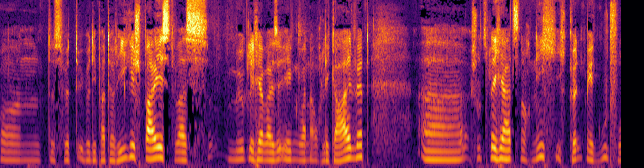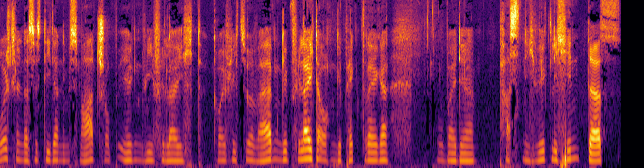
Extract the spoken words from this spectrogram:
und das wird über die Batterie gespeist, was möglicherweise irgendwann auch legal wird. Äh, Schutzbleche hat es noch nicht. Ich könnte mir gut vorstellen, dass es die dann im Smart Shop irgendwie vielleicht käuflich zu erwerben gibt. Vielleicht auch ein Gepäckträger, wobei der passt nicht wirklich hin. Das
